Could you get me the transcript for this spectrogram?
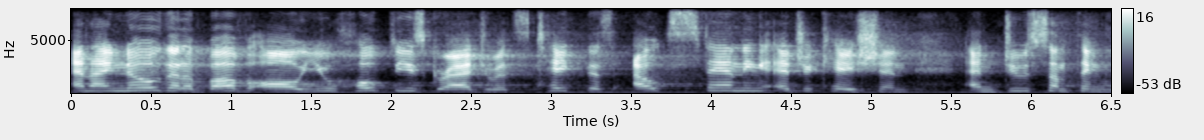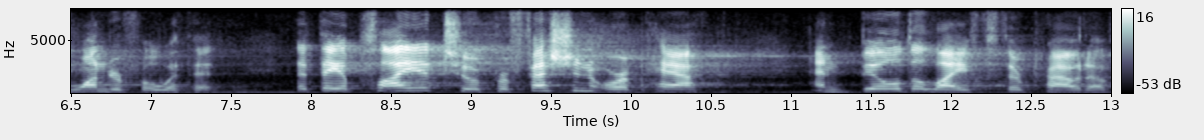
And I know that above all, you hope these graduates take this outstanding education and do something wonderful with it, that they apply it to a profession or a path and build a life they're proud of.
